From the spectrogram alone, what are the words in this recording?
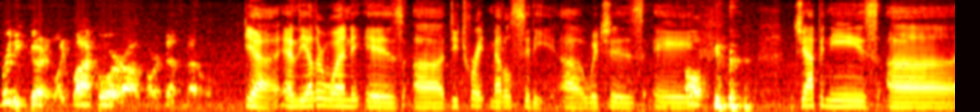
pretty good, like black or uh, or death metal. Yeah, and the other one is uh, Detroit Metal City, uh, which is a oh. Japanese uh,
